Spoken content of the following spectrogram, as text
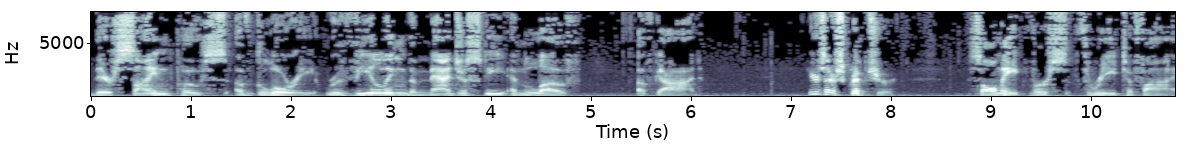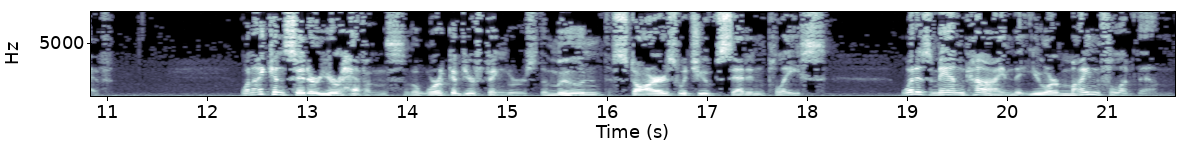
they're signposts of glory, revealing the majesty and love of God. Here's our scripture Psalm 8, verse 3 to 5. When I consider your heavens, the work of your fingers, the moon, the stars which you've set in place, what is mankind that you are mindful of them?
